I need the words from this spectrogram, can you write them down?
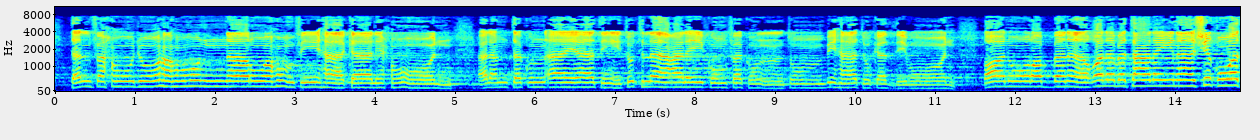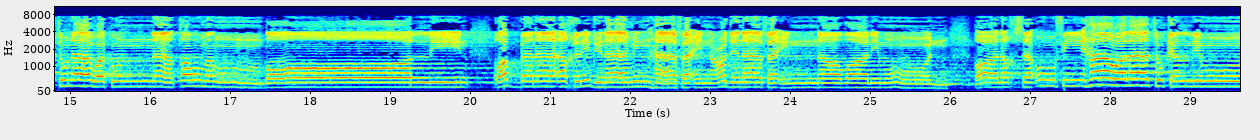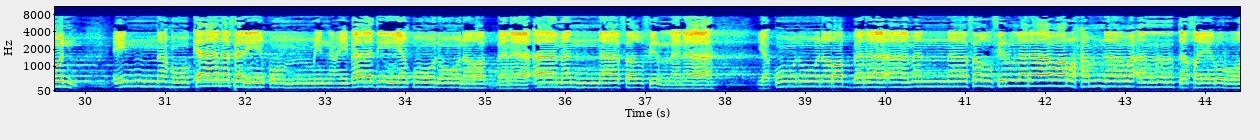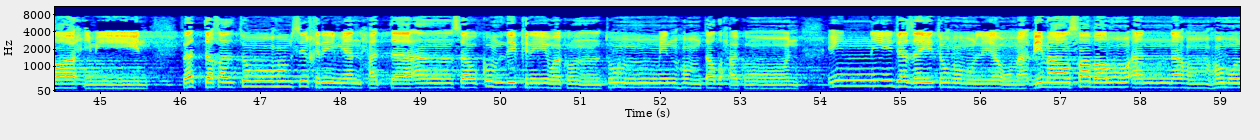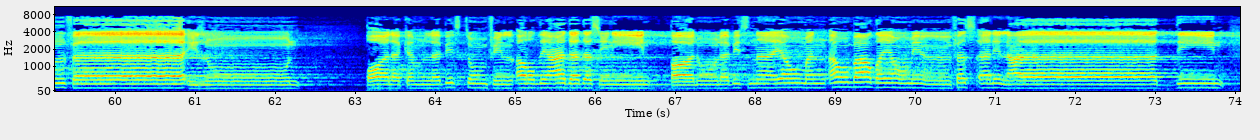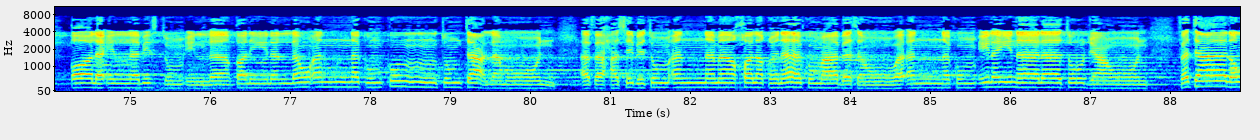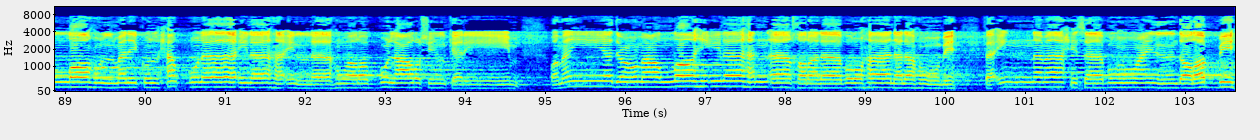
تلفح وجوههم النار وهم فيها كالحون. ألم تكن آياتي تتلى عليكم فكنتم بها تكذبون. قالوا ربنا غلبت علينا شقوتنا وكنا قوما ضالين. ربنا أخرجنا منها فإن عدنا فإنا ظالمون. قال اخسأوا فيها ولا تكلمون. إنه كان فريق من عبادي يقولون ربنا آمنا فاغفر لنا. يقولون ربنا آمنا فاغفر لنا وارحمنا وأنت خير الراحمين. فاتخذتموهم سخريا حتى أنسوكم ذكري وكنتم منهم تضحكون. إني جزيتهم اليوم بما صبروا أنهم هم الفائزون. قال كم لبثتم في الأرض عدد سنين؟ قالوا لبثنا يوما أو بعض يوم فاسأل العادين. قال إن لبثتم إلا قليلا لو أنكم كنتم تعلمون أفحسبتم أنما خلقناكم عبثا وأنكم إلينا لا ترجعون فتعالى الله الملك الحق لا إله إلا هو رب العرش الكريم ومن يدع مع الله إلها آخر لا برهان له به فإنما حسابه عند ربه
